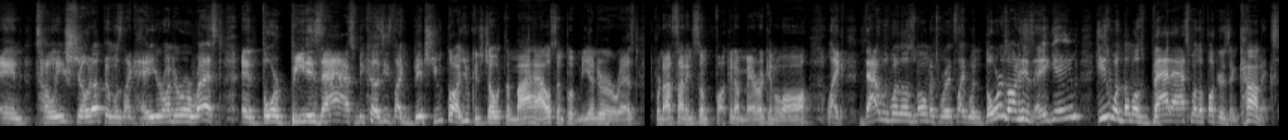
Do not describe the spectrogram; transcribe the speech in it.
And Tony showed up and was like, hey, you're under arrest. And Thor beat his ass because he's like, bitch, you thought you could show it to my house and put me under arrest for not signing some fucking American law. Like that was one of those moments where it's like when Thor's on his A game, he's one of the most badass motherfuckers in comics.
